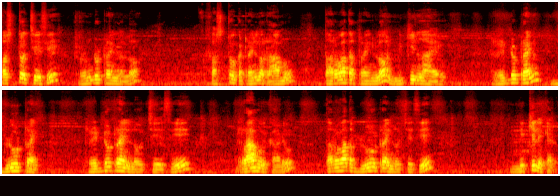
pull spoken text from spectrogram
ఫస్ట్ వచ్చేసి రెండు ట్రైన్లలో ఫస్ట్ ఒక ట్రైన్లో రాము తర్వాత ట్రైన్లో Nikhil Nair. Red train blue train. Red ట్రైన్లో వచ్చేసి రాము ఎక్కాడు తర్వాత బ్లూ ట్రైన్లో వచ్చేసి నిఖిల్ ఎక్కాడు.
